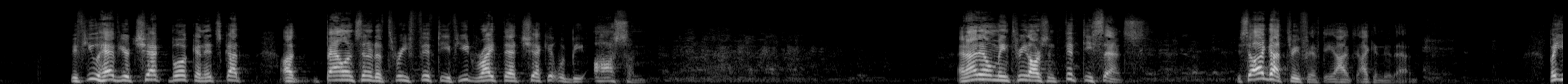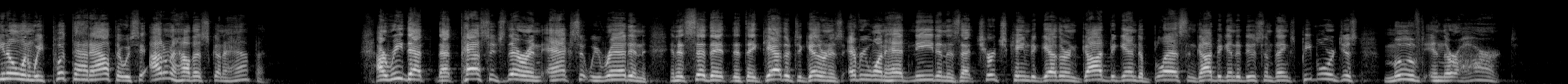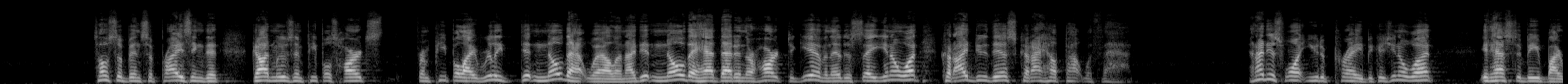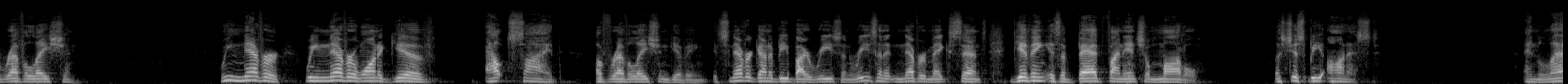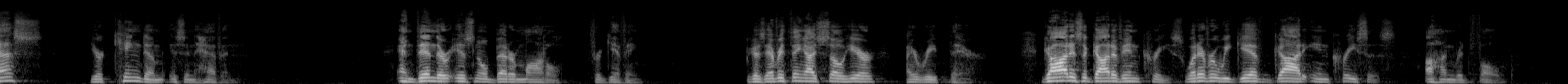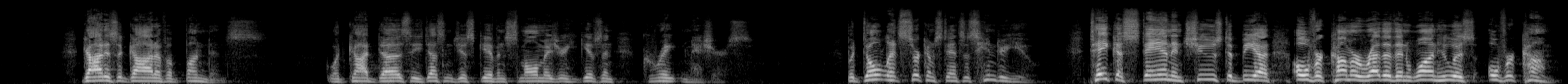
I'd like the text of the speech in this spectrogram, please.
If you have your checkbook and it's got a balance in it of 350, if you'd write that check, it would be awesome. and I don't mean $3.50. You say, oh, I got 350. I, I can do that. But you know, when we put that out there, we say, I don't know how that's going to happen. I read that, that passage there in Acts that we read, and, and it said that, that they gathered together, and as everyone had need, and as that church came together, and God began to bless, and God began to do some things, people were just moved in their heart. It's also been surprising that God moves in people's hearts from people I really didn't know that well, and I didn't know they had that in their heart to give, and they'll just say, you know what, could I do this? Could I help out with that? And I just want you to pray, because you know what? It has to be by revelation. We never, we never want to give outside of revelation giving. It's never going to be by reason. Reason, it never makes sense. Giving is a bad financial model. Let's just be honest. Unless your kingdom is in heaven. And then there is no better model for giving. Because everything I sow here, I reap there. God is a God of increase. Whatever we give, God increases a hundredfold. God is a God of abundance. What God does, He doesn't just give in small measure, He gives in great measures. But don't let circumstances hinder you. Take a stand and choose to be an overcomer rather than one who is overcome.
